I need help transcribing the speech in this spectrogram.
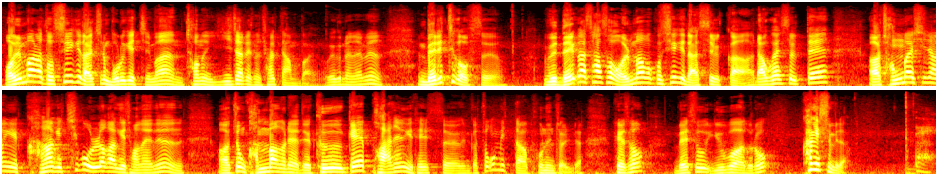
얼마나 더 수익이 날지는 모르겠지만 저는 이 자리에서는 절대 안 봐요. 왜 그러냐면 메리트가 없어요. 왜 내가 사서 얼마만큼 수익이 났을까라고 했을 때 어, 정말 시장이 강하게 치고 올라가기 전에는 어, 좀 관망을 해야 돼요. 그게 반영이 돼 있어요. 그러니까 조금 있다 보는 전략. 그래서 매수 유보하도록 하겠습니다. 네.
